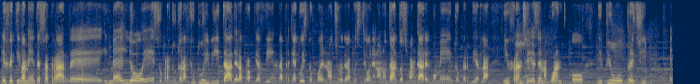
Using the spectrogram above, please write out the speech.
effettivamente sa trarre il meglio e soprattutto la futuribilità della propria azienda, perché questo poi è il nocciolo della questione, no? non tanto sfangare il momento per dirla in francese, ma quanto di più preciso il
